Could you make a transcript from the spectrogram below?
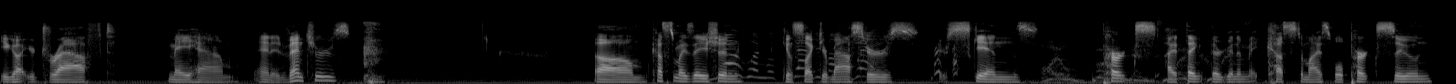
You got your draft, mayhem, and adventures. um, customization, you can select your masters, your skins, perks. I think they're going to make customizable perks soon.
